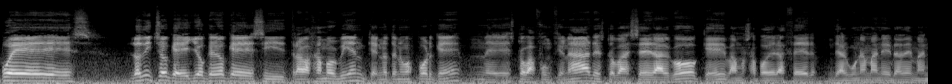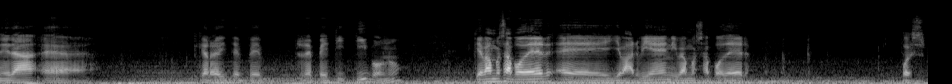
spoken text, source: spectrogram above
pues lo dicho, que yo creo que si trabajamos bien, que no tenemos por qué, eh, esto va a funcionar, esto va a ser algo que vamos a poder hacer de alguna manera, de manera eh, repetitivo, ¿no? Que vamos a poder eh, llevar bien y vamos a poder, pues,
